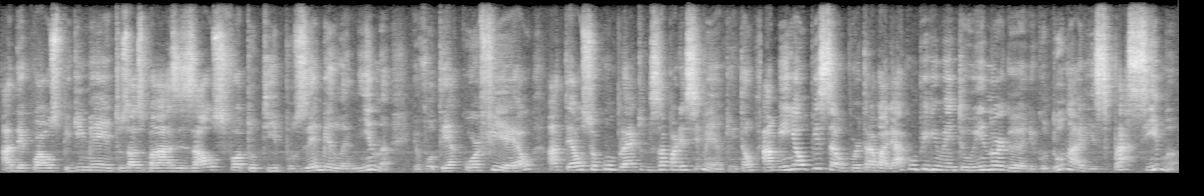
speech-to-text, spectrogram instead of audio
adequar os pigmentos, as bases aos fototipos e melanina, eu vou ter a cor fiel até o seu completo desaparecimento. Então a minha opção por trabalhar com pigmento inorgânico do nariz para cima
